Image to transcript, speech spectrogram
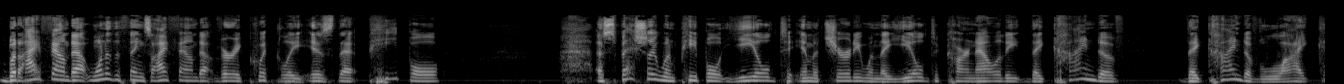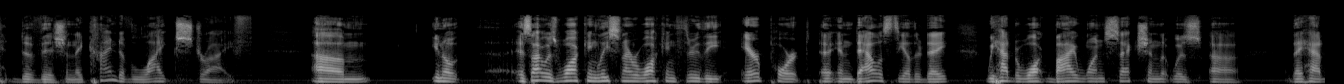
but I found out, one of the things I found out very quickly is that people, especially when people yield to immaturity, when they yield to carnality, they kind of they kind of like division. They kind of like strife. Um, you know, as I was walking, Lisa and I were walking through the airport uh, in Dallas the other day. We had to walk by one section that was uh, they had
